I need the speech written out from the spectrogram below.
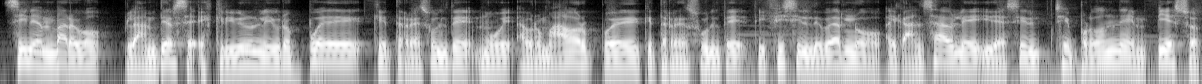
Sin embargo, plantearse escribir un libro puede que te resulte muy abrumador, puede que te resulte difícil de verlo alcanzable y decir, che, ¿por dónde empiezo?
